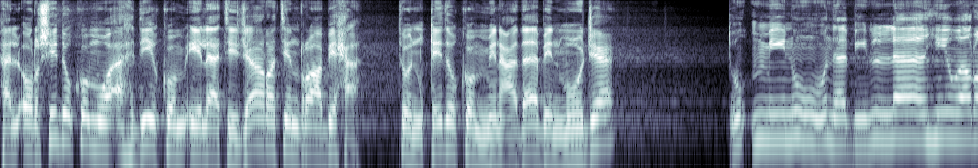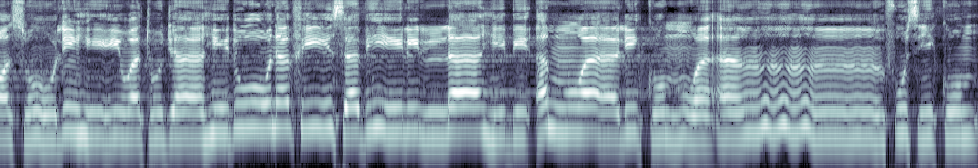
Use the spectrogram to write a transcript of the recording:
هل أرشدكم وأهديكم إلى تجارة رابحة تنقذكم من عذاب موجع؟ تؤمنون بالله ورسوله وتجاهدون في سبيل الله بأموالكم وأنفسكم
